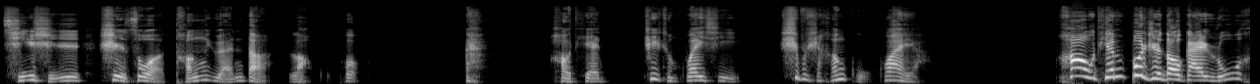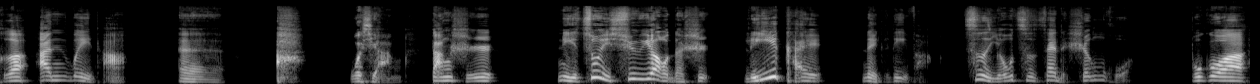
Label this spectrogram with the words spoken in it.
其实是做藤原的老婆。哎，昊天，这种关系是不是很古怪呀？昊天不知道该如何安慰他。呃，啊，我想当时你最需要的是离开那个地方。自由自在的生活，不过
